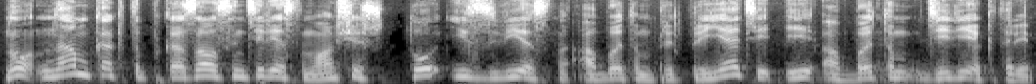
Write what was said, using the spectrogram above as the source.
Но нам как-то показалось интересным вообще, что известно об этом предприятии и об этом директоре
